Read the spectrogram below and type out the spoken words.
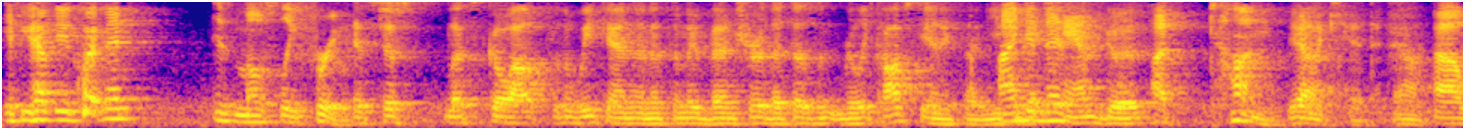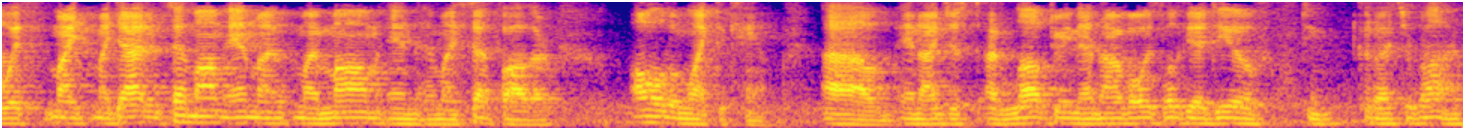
if you have the equipment, is mostly free. It's just let's go out for the weekend, and it's an adventure that doesn't really cost you anything. You I did get this canned goods. a ton Yeah. as a kid Yeah. uh, with my, my dad and stepmom and my, my mom and, and my stepfather. All of them like to camp. Um, and I just, I love doing that. And I've always loved the idea of, do, could I survive?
